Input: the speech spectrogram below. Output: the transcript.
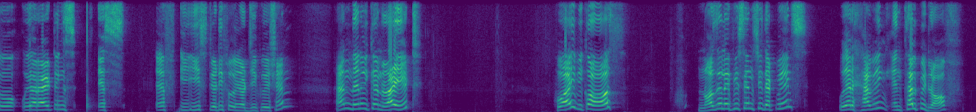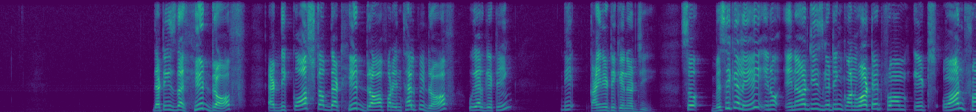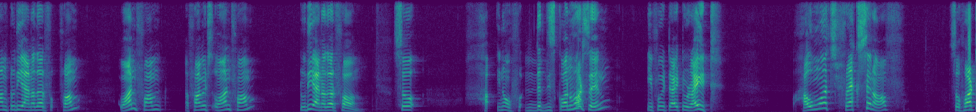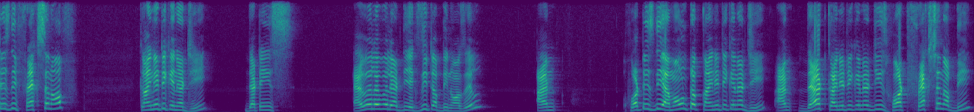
So, we are writing S F E E steady flow energy equation. And then we can write why? Because nozzle efficiency that means we are having enthalpy drop. That is the heat drop. At the cost of that heat drop or enthalpy drop we are getting the kinetic energy. So, basically you know energy is getting converted from its one form to the another from one form from its one form to the another form. So, you know this conversion if we try to write how much fraction of so what is the fraction of kinetic energy that is available at the exit of the nozzle and what is the amount of kinetic energy and that kinetic energy is what fraction of the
